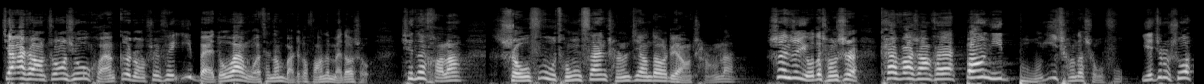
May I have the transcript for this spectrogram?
加上装修款、各种税费一百多万，我才能把这个房子买到手。现在好了，首付从三成降到两成了，甚至有的城市开发商还帮你补一成的首付，也就是说，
